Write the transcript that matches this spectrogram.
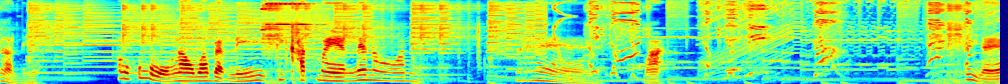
นั่นนี่โอ้โหเงามาแบบนี้พี่คัตแมนแน่นอนแม่มา ไอ้แน่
